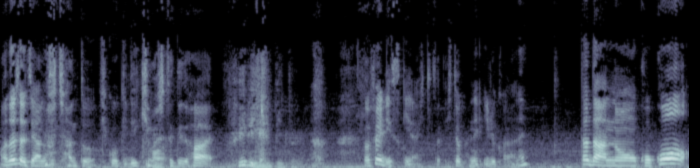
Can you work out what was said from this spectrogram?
私たちあの、ちゃんと飛行機で行きましたけど、はい。フェリーみたい フェリー好きな人人がね、いるからね。ただあの、ここ、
